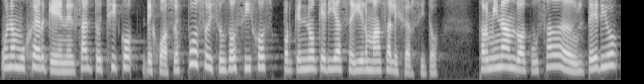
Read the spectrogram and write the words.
una mujer que en el Salto Chico dejó a su esposo y sus dos hijos porque no quería seguir más al ejército, terminando acusada de adulterio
